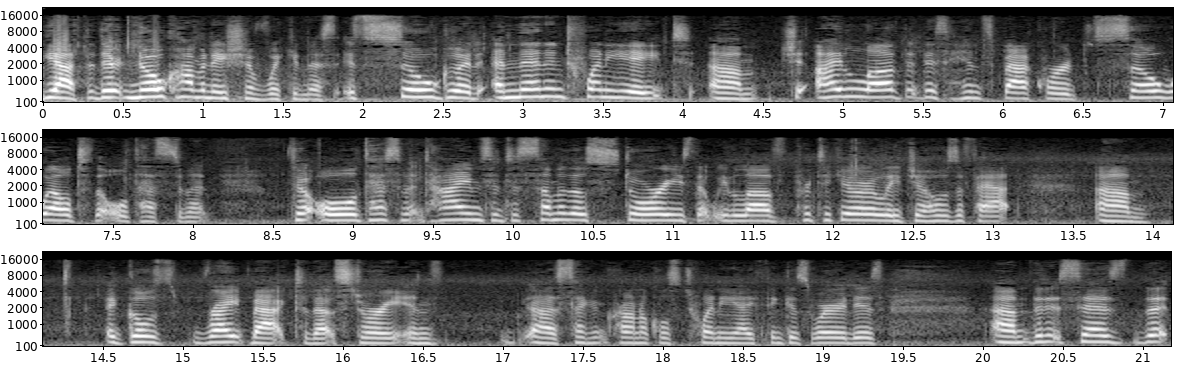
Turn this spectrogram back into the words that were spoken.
yeah, there no combination of wickedness. It's so good. And then in 28, um, I love that this hints backward so well to the Old Testament, to Old Testament times, and to some of those stories that we love, particularly Jehoshaphat. Um, it goes right back to that story in uh, Second Chronicles 20, I think is where it is, um, that it says that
